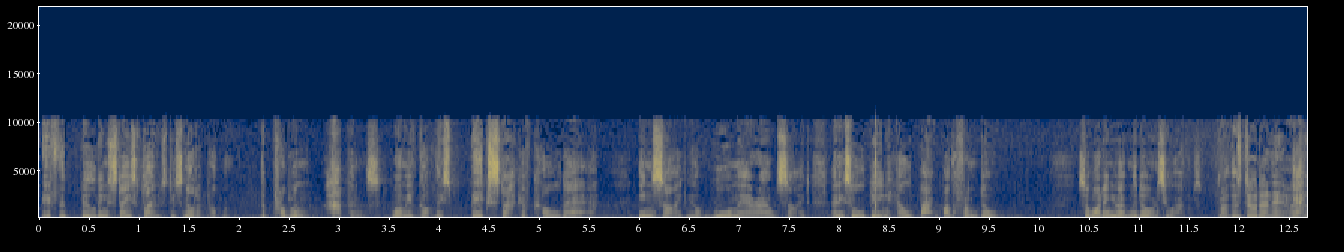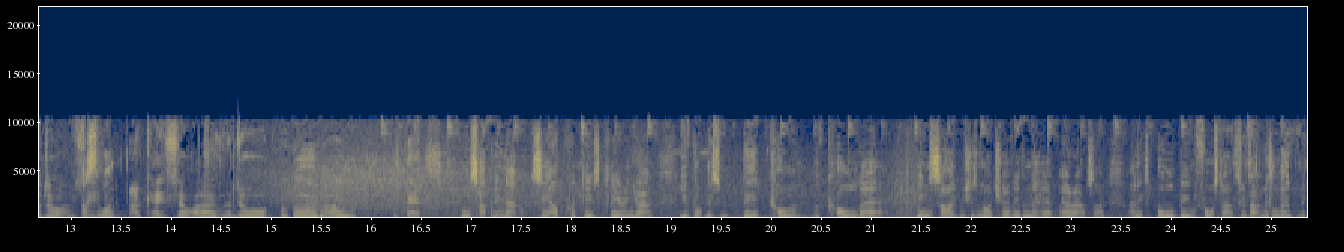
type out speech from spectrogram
If the building stays closed, it's not a problem. The problem happens when we've got this big stack of cold air inside, we've got warm air outside, and it's all being held back by the front door. So why don't you open the door and see what happens? Right, there's a door down here. Open the door and That's see. the one. Okay, so I'll open the door. Ooh, Ooh, yes. What's happening now? See how quickly it's clearing down? You've got this big column of cold air inside, which is much heavier than the air outside, and it's all being forced out through that little opening.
